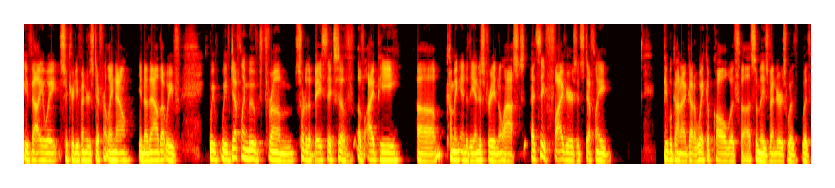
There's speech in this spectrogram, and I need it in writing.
evaluate security vendors differently now you know now that we've we've we've definitely moved from sort of the basics of of ip um, coming into the industry in the last i'd say five years it's definitely people kind of got a wake up call with uh, some of these vendors with with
